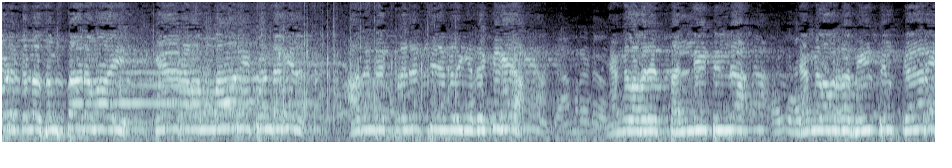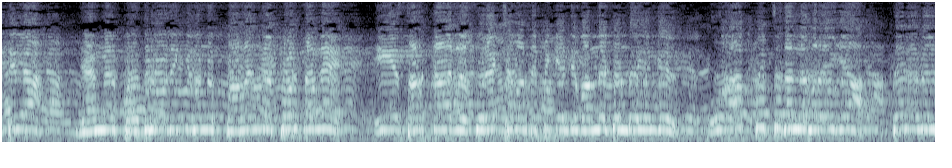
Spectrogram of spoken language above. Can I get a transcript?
കൊടുക്കുന്ന സംസ്ഥാനമായി കേരളം മാറിയിട്ടുണ്ടെങ്കിൽ അതിന്റെ ക്രെഡിറ്റ് ഞങ്ങൾ ഇങ്ങനെ വെക്കുകയാണ് ഞങ്ങൾ അവരെ തല്ലിയിട്ടില്ല. ഞങ്ങൾ അവരുടെ വീട്ടിൽ കയറിയിട്ടില്ല ഞങ്ങൾ പ്രതിരോധിക്കുമെന്ന് പറഞ്ഞപ്പോൾ തന്നെ ഈ സർക്കാരിന് സുരക്ഷ വർദ്ധിപ്പിക്കേണ്ടി വന്നിട്ടുണ്ട് എങ്കിൽ ഉറപ്പിച്ചു തന്നെ പറയുക നിലവിൽ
